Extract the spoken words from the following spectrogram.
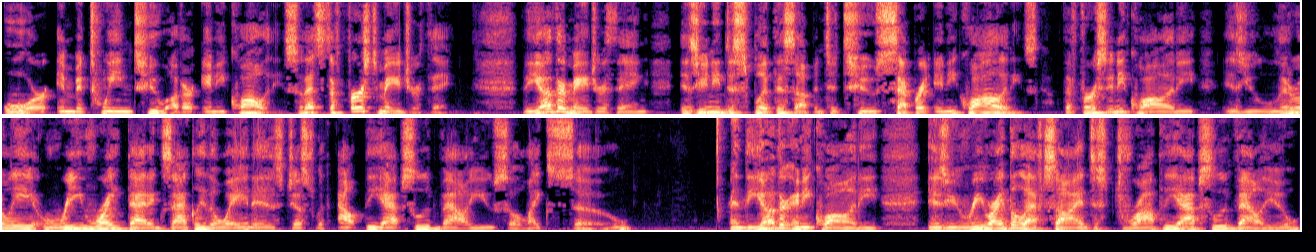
or in between two other inequalities. So that's the first major thing. The other major thing is you need to split this up into two separate inequalities. The first inequality is you literally rewrite that exactly the way it is, just without the absolute value. So, like so. And the other inequality is you rewrite the left side, just drop the absolute value,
